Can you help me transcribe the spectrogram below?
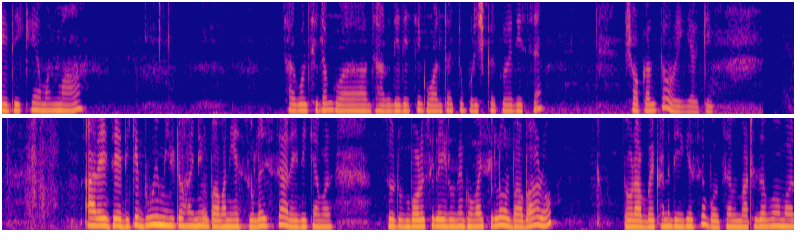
এইদিকে আমার মা ছাগল ছিল, গোয়া ঝাড়ু দিয়ে দিয়েছে, গোয়ালটা একটু পরিষ্কার করে দিচ্ছে সকাল তো ওই আর কি। আর এই যে এদিকে দুই মিনিটও হয়নি ওর বাবা নিয়ে চলে এসছে, আর এইদিকে আমার ছোটো বড়ো ছেলে এই রুমে ঘুমাইছিল, ওর বাবা আরও। তো ওর আব্বা এখানে দিয়ে গেছে, বলছে আমি মাঠে যাব আমার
